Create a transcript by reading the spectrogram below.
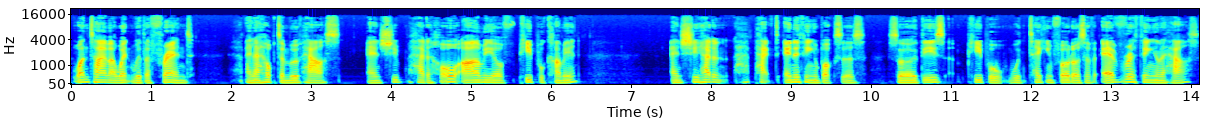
One time I went with a friend and I helped her move house, and she had a whole army of people come in, and she hadn't packed anything in boxes. So these people were taking photos of everything in the house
